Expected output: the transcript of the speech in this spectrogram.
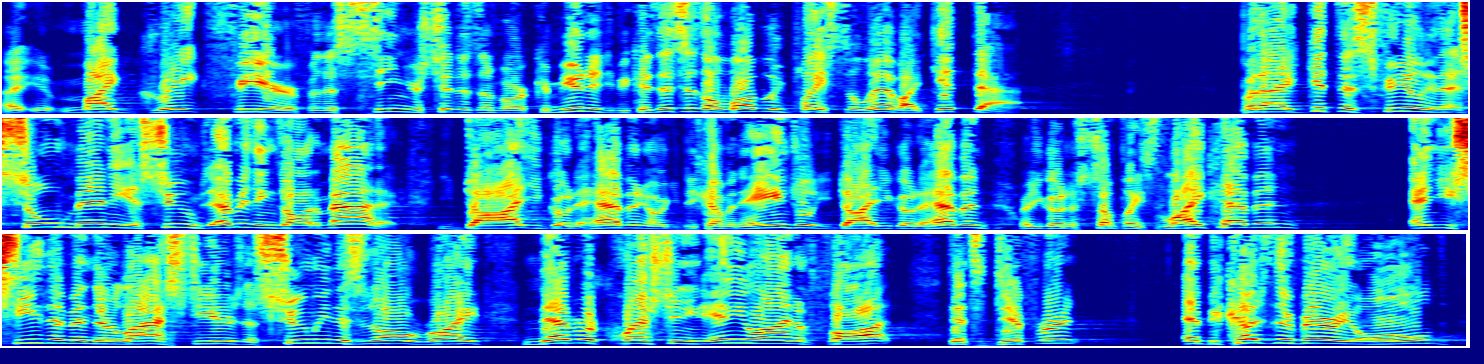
Uh, my great fear for the senior citizens of our community, because this is a lovely place to live, I get that. But I get this feeling that so many assumes everything's automatic. You die, you go to heaven, or you become an angel. You die, you go to heaven, or you go to someplace like heaven. And you see them in their last years, assuming this is all right, never questioning any line of thought that's different. And because they're very old,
